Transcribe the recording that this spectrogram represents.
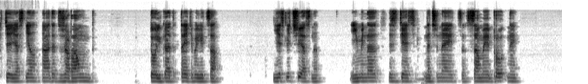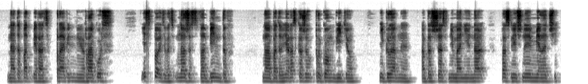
где я снял этот же раунд, только от третьего лица. Если честно, именно здесь начинается самое трудное. Надо подбирать правильный ракурс, использовать множество бинтов, но об этом я расскажу в другом видео. И главное, обращать внимание на различные мелочи.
